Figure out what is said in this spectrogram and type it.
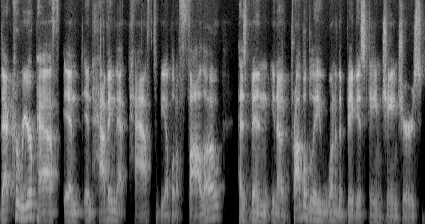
that career path and and having that path to be able to follow has been you know probably one of the biggest game changers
